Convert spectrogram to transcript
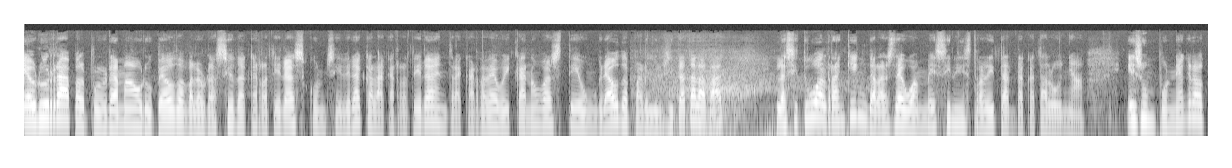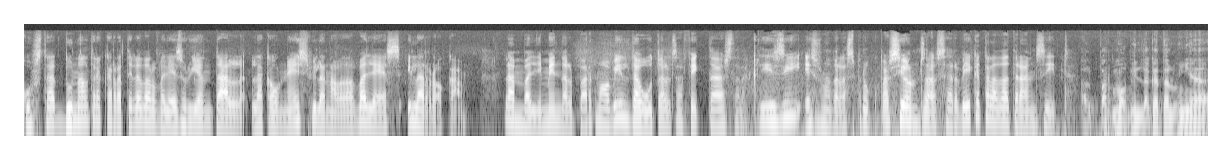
L'Eurorap, el programa europeu de valoració de carreteres, considera que la carretera entre Cardedeu i Cànoves té un grau de perillositat elevat i la situa al rànquing de les 10 amb més sinistralitat de Catalunya. És un punt negre al costat d'una altra carretera del Vallès Oriental, la que uneix Vilanova del Vallès i la Roca. L'envelliment del parc mòbil degut als efectes de la crisi és una de les preocupacions del Servei Català de Trànsit. El parc mòbil de Catalunya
